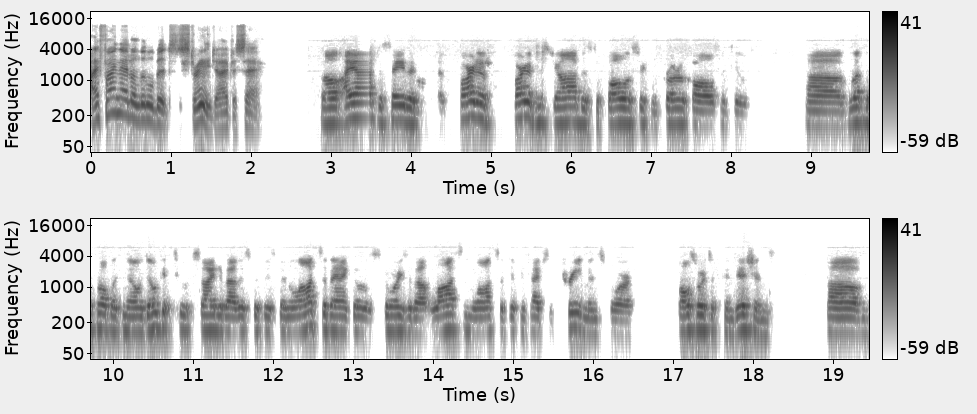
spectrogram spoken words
I find that a little bit strange. I have to say. Well, I have to say that part of part of his job is to follow certain protocols and to uh, let the public know. Don't get too excited about this because there's been lots of anecdotal stories about lots and lots of different types of treatments for all sorts of conditions. Um,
